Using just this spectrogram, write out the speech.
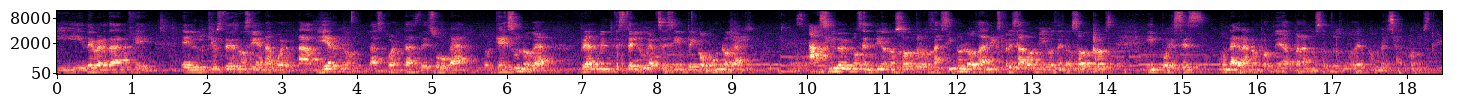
y de verdad que el que ustedes nos hayan abierto las puertas de su hogar, porque es un hogar, realmente este lugar se siente como un hogar. Así lo hemos sentido nosotros, así nos lo han expresado amigos de nosotros y pues es una gran oportunidad para nosotros poder conversar con ustedes.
